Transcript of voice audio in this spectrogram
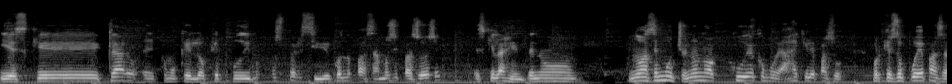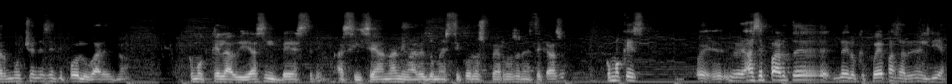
y es que, claro, eh, como que lo que pudimos percibir cuando pasamos y pasó eso, es que la gente no, no hace mucho, ¿no? No acude como ay, ¿qué le pasó? Porque eso puede pasar mucho en ese tipo de lugares, ¿no? Como que la vida silvestre, así sean animales domésticos, los perros en este caso, como que es, hace parte de, lo que puede pasar en el día.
